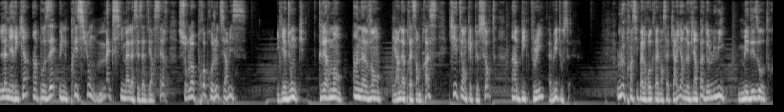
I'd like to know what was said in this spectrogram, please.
l'Américain imposait une pression maximale à ses adversaires sur leur propre jeu de service. Il y a donc clairement un avant et un après Sampras qui était en quelque sorte un Big Three à lui tout seul. Le principal regret dans sa carrière ne vient pas de lui, mais des autres.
